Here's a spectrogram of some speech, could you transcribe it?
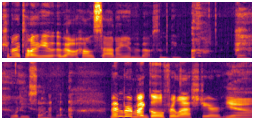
Can I tell you about how sad I am about something? Yeah, What are you sad about? Remember my goal for last year? Yeah.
